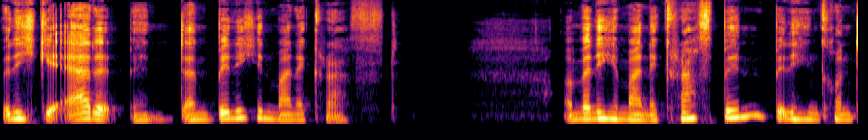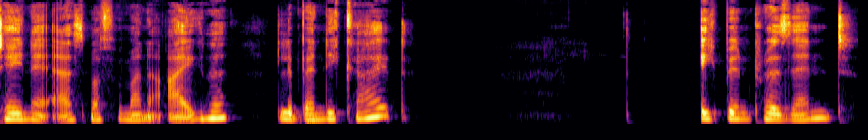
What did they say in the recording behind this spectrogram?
wenn ich geerdet bin, dann bin ich in meiner Kraft. Und wenn ich in meiner Kraft bin, bin ich ein Container erstmal für meine eigene Lebendigkeit. Ich bin präsent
